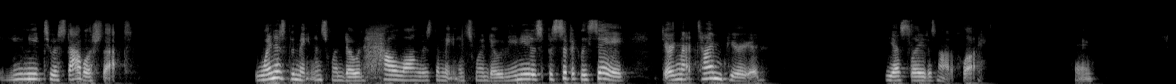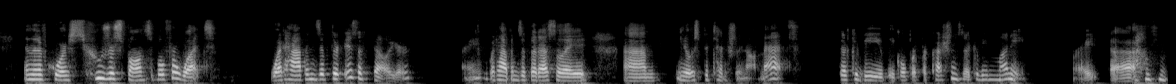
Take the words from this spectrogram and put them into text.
you need to establish that. When is the maintenance window and how long is the maintenance window? And you need to specifically say, during that time period, the SLA does not apply. Okay. And then, of course, who's responsible for what? What happens if there is a failure? Right? What happens if that SLA, um, you know, is potentially not met? There could be legal repercussions. There could be money, right? Uh, there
